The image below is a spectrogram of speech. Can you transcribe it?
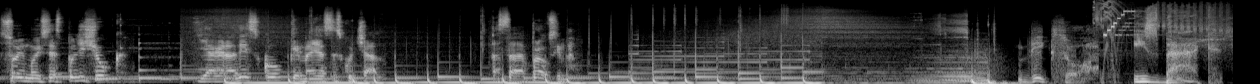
Soy Moisés Polishuk y agradezco que me hayas escuchado. Hasta la próxima. Dixo is back.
